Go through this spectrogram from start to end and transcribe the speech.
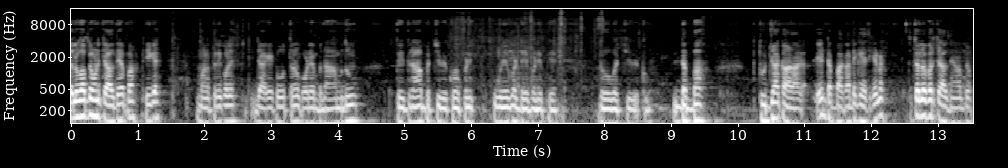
ਚਲੋ ਬਾਬੇ ਹੁਣ ਚੱਲਦੇ ਆਪਾਂ, ਠੀਕ ਹੈ? ਮਨਪ੍ਰੀਤ ਕੋਲੇ ਜਾ ਕੇ ਕਬੂਤਰਾਂ ਨੂੰ ਪਾਉਣੇ ਬਦਾਮ ਬਦੂਮ, ਤੇ ਇਧਰ ਆ ਬੱਚੇ ਵੇਖੋ ਆਪਣੇ, ਪੂਰੇ ਵੱਡੇ ਬਣੇ ਪਏ ਦੋ ਬੱਚੇ ਵੇਖੋ। ਡੱਬਾ, ਦੂਜਾ ਕਾਲਾ, ਇਹ ਡੱਬਾ ਕੱਢ ਕੇ ਸੀਗਾ ਨਾ। ਤੇ ਚਲੋ ਫਿਰ ਚੱਲਦੇ ਹਾਂ ਆਪਿਓ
